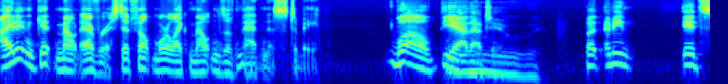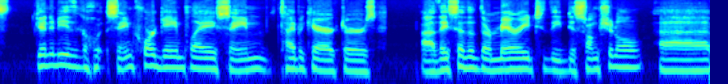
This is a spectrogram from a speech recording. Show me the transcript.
I didn't get Mount Everest. It felt more like Mountains of Madness to me. Well, yeah, that too. But I mean, it's going to be the same core gameplay, same type of characters. Uh, they said that they're married to the dysfunctional uh,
